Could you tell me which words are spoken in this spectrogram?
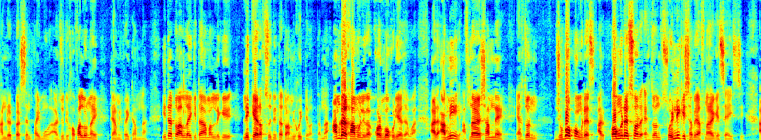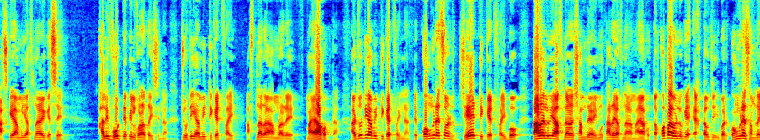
হান্ড্রেড পার্সেন্ট পাইমো আর যদি সফালো নাই, তে আমি পাইতাম না। এটা তো আল্লাহ কিটা আমার লেগে লিখে রাখছেন এটা তো আমি কইতে পারতাম না। আমরা খাম লিখা কর্ম করিয়া যাবা। আর আমি আপনার সামনে একজন যুব কংগ্রেস আর কংগ্রেসের একজন সৈনিক হিসাবে আপনারা গেছে আইছি আজকে আমি আপনারা গেছে খালি ভোট টেপিল করা তাইছি না। যদি আমি টিকেট পাই, আপনারা আপনারে মায়া হত্যা আর যদি আমি টিকেট পাই না, তে কংগ্রেসের যে টিকেট পাইব তারে লইয়া আপনারা সামনে আইমু তারে আপনারা মায়া হত্যা কথা হইলগে একটাও যে এবার কংগ্রেস আমরা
